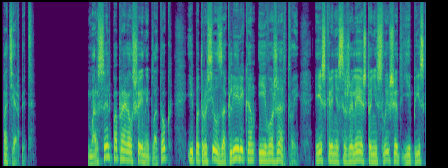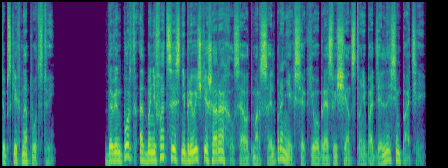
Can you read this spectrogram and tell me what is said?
потерпит. Марсель поправил шейный платок и потрусил за клириком и его жертвой, искренне сожалея, что не слышит епископских напутствий. Давинпорт от Бонифация с непривычки шарахался, а вот Марсель проникся к его преосвященству неподдельной симпатией.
